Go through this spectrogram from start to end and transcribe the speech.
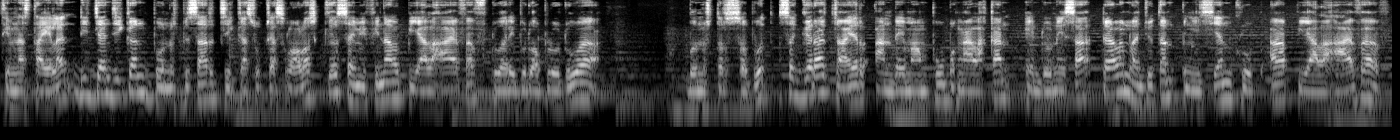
Timnas Thailand dijanjikan bonus besar jika sukses lolos ke semifinal Piala AFF 2022. Bonus tersebut segera cair andai mampu mengalahkan Indonesia dalam lanjutan penyisian grup A Piala AFF.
